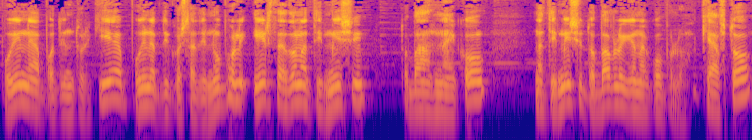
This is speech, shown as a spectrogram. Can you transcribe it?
που είναι από την Τουρκία, που είναι από την Κωνσταντινούπολη, ήρθε εδώ να τιμήσει τον Παναθηναϊκό να τιμήσει τον Παύλο Γιανακόπουλο. Και αυτό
